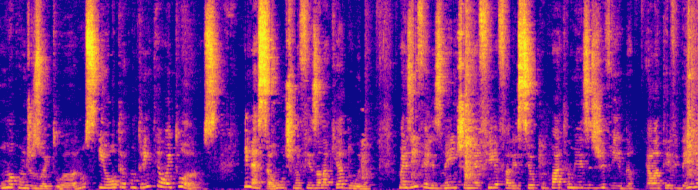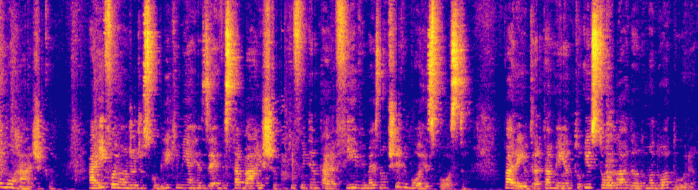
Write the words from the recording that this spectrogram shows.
uma com 18 anos e outra com 38 anos. E nessa última fiz a laqueadura. Mas infelizmente a minha filha faleceu com quatro meses de vida. Ela teve dengue hemorrágica. Aí foi onde eu descobri que minha reserva está baixa, porque fui tentar a FIV, mas não tive boa resposta. Parei o tratamento e estou aguardando uma doadora.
